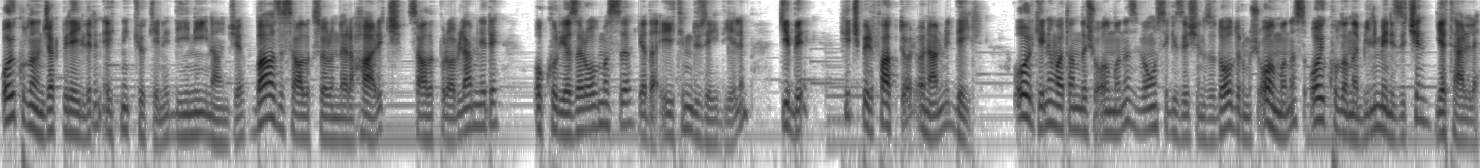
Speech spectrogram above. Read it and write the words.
Oy kullanacak bireylerin etnik kökeni, dini inancı, bazı sağlık sorunları hariç sağlık problemleri, okur yazar olması ya da eğitim düzeyi diyelim gibi hiçbir faktör önemli değil. O ülkenin vatandaşı olmanız ve 18 yaşınızı doldurmuş olmanız oy kullanabilmeniz için yeterli.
